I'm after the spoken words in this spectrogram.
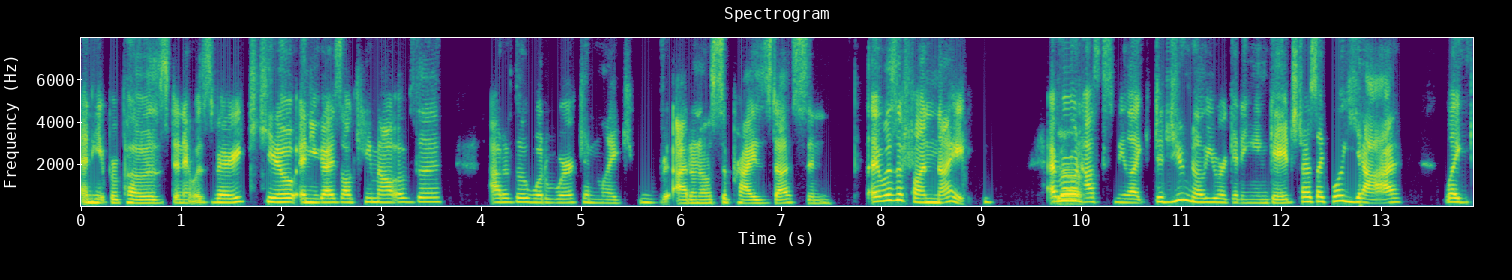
and he proposed and it was very cute and you guys all came out of the out of the woodwork and like i don't know surprised us and it was a fun night. Everyone asks me like did you know you were getting engaged? I was like well yeah like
